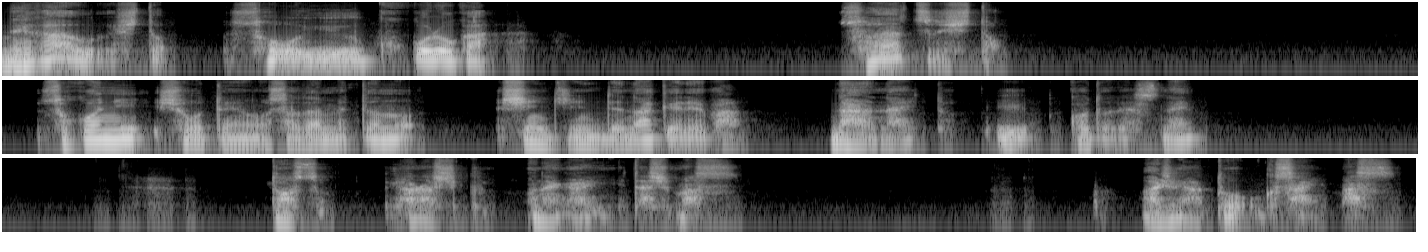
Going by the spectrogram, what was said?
願う人そういう心が育つ人そこに焦点を定めての信心でなければならないということですね。どうぞよろしくお願いいたします。ありがとうございます。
